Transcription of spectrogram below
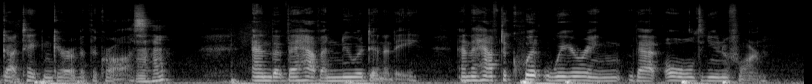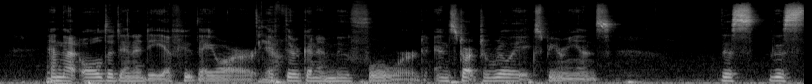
got taken care of at the cross, and that they have a new identity, and they have to quit wearing that old uniform and that old identity of who they are Yeah. if they're going to move forward and start to really experience this this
